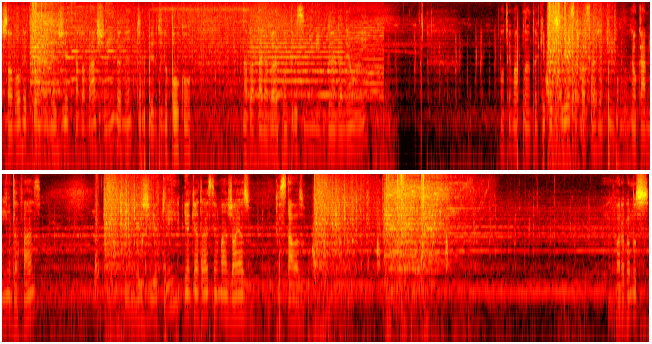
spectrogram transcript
Só vou repor a energia que estava baixa ainda, né? Tinha perdido um pouco na batalha agora contra esse inimigo grandalhão aí. Bom, tem uma planta aqui para destruir essa passagem aqui. É o caminho da fase. Tem energia aqui. E aqui atrás tem uma joia azul. Um cristal azul. Agora vamos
